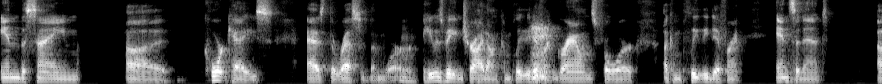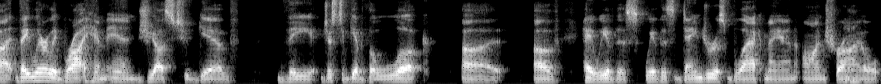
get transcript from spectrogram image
in the same uh, court case as the rest of them were. Mhm. He was being tried on completely different grounds for a completely different incident. Uh, they literally brought him in just to give the just to give the look uh, of hey we have this we have this dangerous black man on trial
